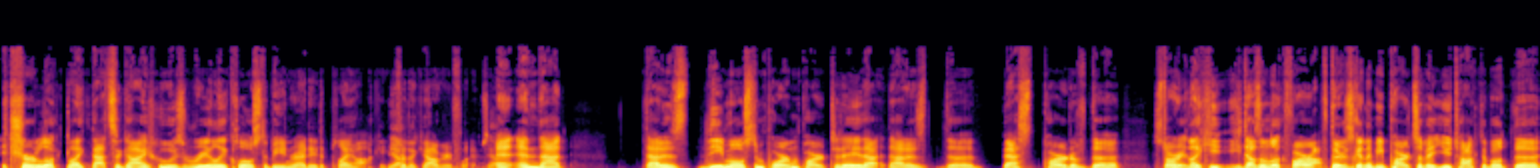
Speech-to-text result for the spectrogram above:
It sure looked like that's a guy who is really close to being ready to play hockey Yeah. for the Calgary Flames, Yeah. and, and that that is the most important part today. That that is the best part of the story. Like he he doesn't look far off. There's going to be parts of it. You talked about the,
